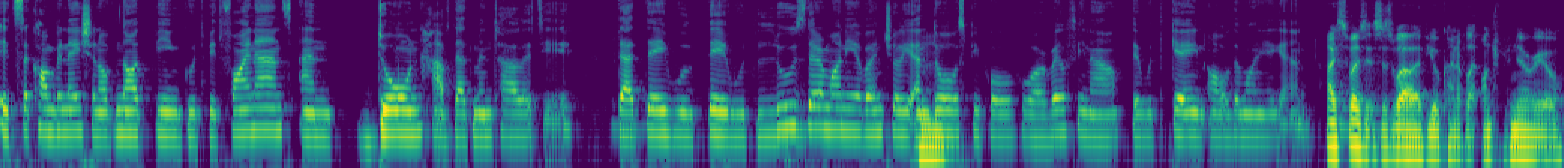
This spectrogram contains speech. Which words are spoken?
it's a combination of not being good with finance and don't have that mentality that they will they would lose their money eventually, Mm. and those people who are wealthy now they would gain all the money again. I suppose it's as well if you're kind of like entrepreneurial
